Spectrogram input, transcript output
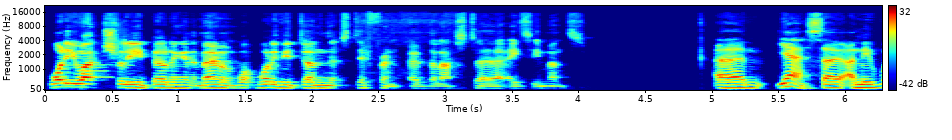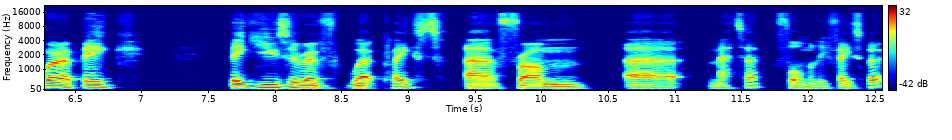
what are you actually building at the moment? What what have you done that's different over the last uh, eighteen months? Um, yeah, so I mean, we're a big big user of Workplace uh, from uh, Meta, formerly Facebook.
